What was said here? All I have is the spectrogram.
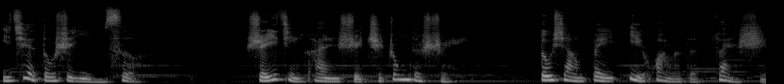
一切都是银色，水井和水池中的水，都像被异化了的钻石。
